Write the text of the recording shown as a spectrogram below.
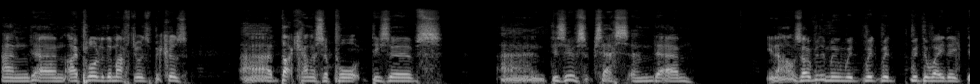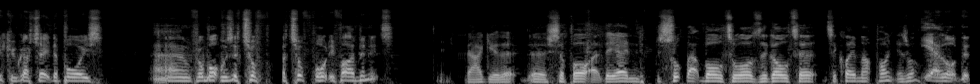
and um, I applauded them afterwards because uh, that kind of support deserves uh, deserves success and um, you know, I was over the moon with, with, with, with the way they, they congratulated the boys um, from what was a tough a tough 45 minutes. You could argue that the support at the end sucked that ball towards the goal to, to claim that point as well. Yeah, look, the,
